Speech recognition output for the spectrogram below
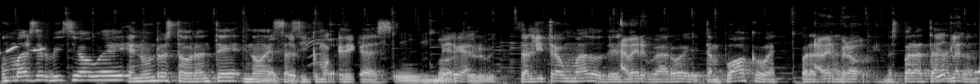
Un mal servicio, güey, en un restaurante no Un es así servicio. como que digas, verga, salí traumado de este ver. lugar hoy. Tampoco, güey. no A ver, tanto, pero- No es para Yo tanto. plat-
